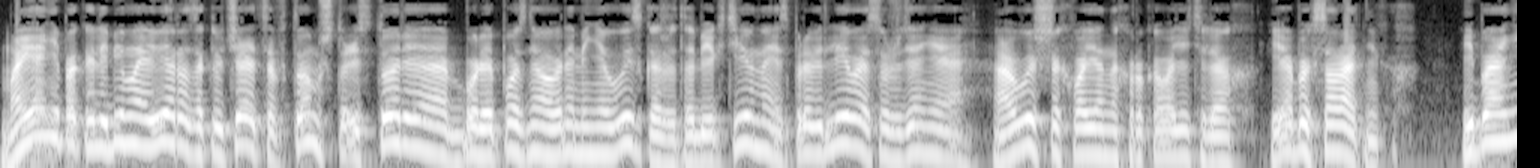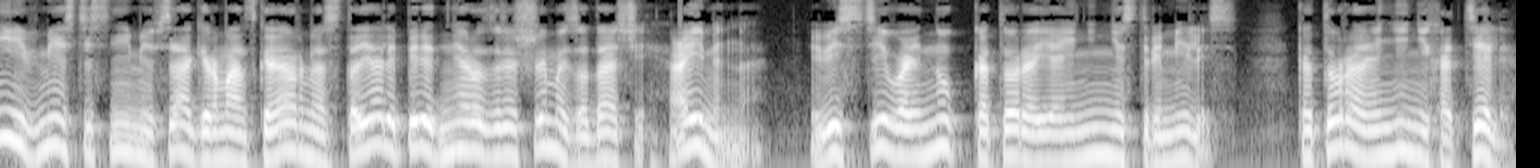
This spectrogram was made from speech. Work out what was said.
Моя непоколебимая вера заключается в том, что история более позднего времени выскажет объективное и справедливое суждение о высших военных руководителях и об их соратниках. Ибо они и вместе с ними вся германская армия стояли перед неразрешимой задачей, а именно вести войну, к которой они не стремились, которой они не хотели,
